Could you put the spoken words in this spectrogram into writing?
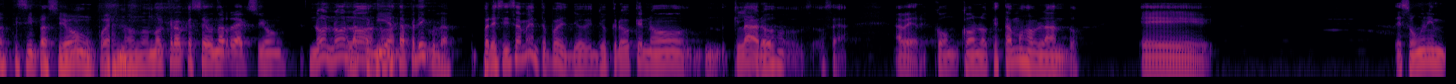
anticipación. Pues no, no, no creo que sea una reacción no, no, a la no, esta película. Precisamente, pues yo, yo creo que no, claro, o, o sea, a ver, con, con lo que estamos hablando, eh, son una,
